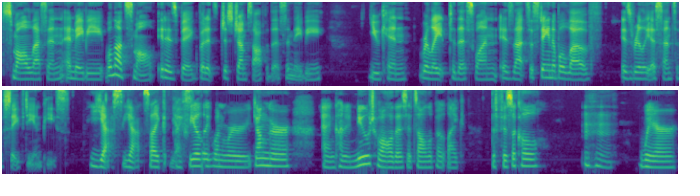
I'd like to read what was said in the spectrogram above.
small lesson and maybe well not small, it is big, but it just jumps off of this and maybe you can relate to this one is that sustainable love is really a sense of safety and peace. Yes, yes. Like yes. I feel like when we're younger and kind of new to all of this, it's all about like the physical mm-hmm where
